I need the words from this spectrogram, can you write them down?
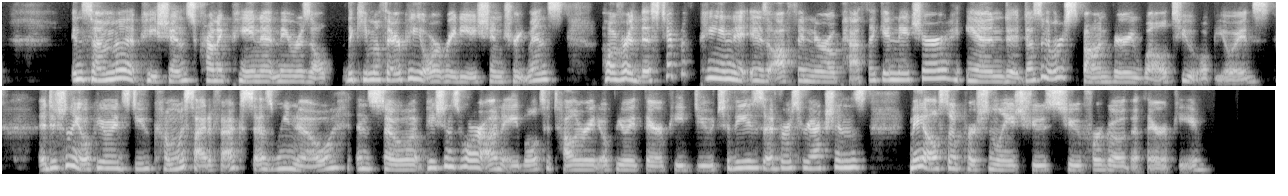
In some uh, patients, chronic pain may result the chemotherapy or radiation treatments. However, this type of pain is often neuropathic in nature and doesn't respond very well to opioids. Additionally, opioids do come with side effects, as we know. And so, patients who are unable to tolerate opioid therapy due to these adverse reactions may also personally choose to forego the therapy.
